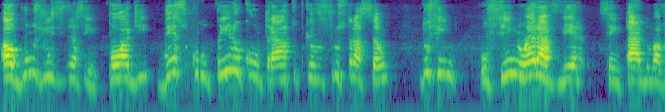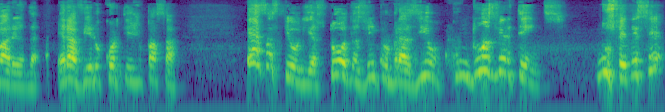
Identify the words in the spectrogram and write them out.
alguns juízes dizem assim, pode descumprir o contrato porque houve frustração do fim. O fim não era ver sentar numa varanda, era ver o cortejo passar. Essas teorias todas vêm para o Brasil com duas vertentes. No CDC,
